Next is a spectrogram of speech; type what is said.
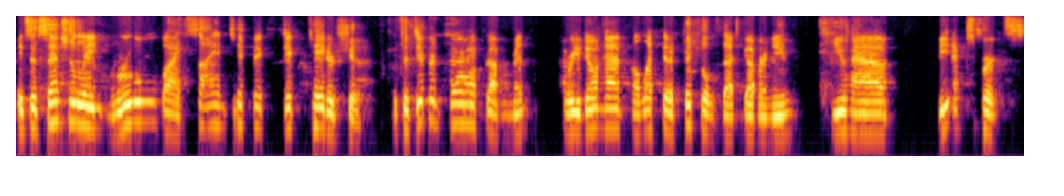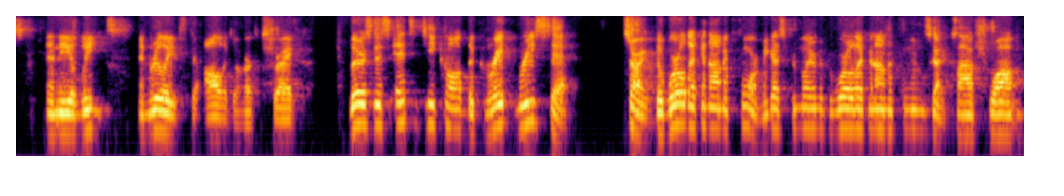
It's essentially rule by scientific dictatorship. It's a different form of government where you don't have elected officials that govern you. You have the experts and the elite, and really it's the oligarchs, right? There's this entity called the Great Reset. Sorry, the World Economic Forum. You guys familiar with the World Economic Forum? It's got Klaus Schwab.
